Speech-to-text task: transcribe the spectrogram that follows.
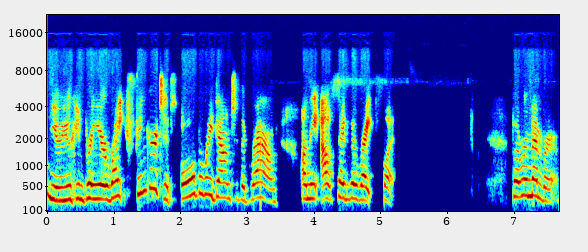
of you, you can bring your right fingertips all the way down to the ground on the outside of the right foot. But remember,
